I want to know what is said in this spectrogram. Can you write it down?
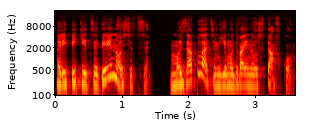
репетиция переносится. Мы заплатим ему двойную ставку».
